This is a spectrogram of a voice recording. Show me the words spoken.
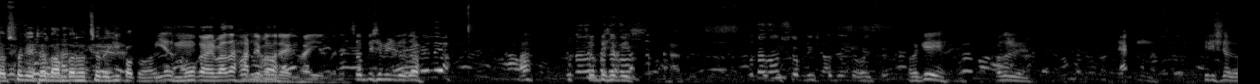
দর্শক এটা দামদার হচ্ছে দেখি কত হয়। মুখ আমের বাজার হাটের বাজার এক ভাই চব্বিশে বিশ দাও চব্বিশে বিশ। কি? কত তিরিশ টাকা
